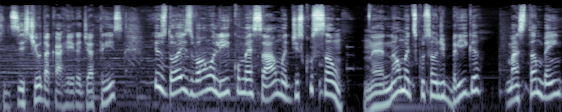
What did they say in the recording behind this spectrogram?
que desistiu da carreira de atriz e os dois vão ali começar uma discussão, né? Não uma discussão de briga, mas também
